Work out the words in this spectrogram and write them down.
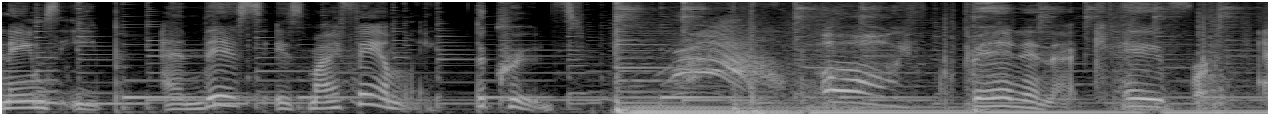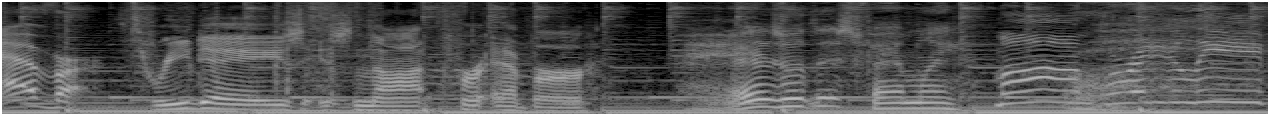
name's Eep, and this is my family, the Croods. Oh, we've been in that cave forever. Three days is not forever. It is with this family. Mom, we're ready to leave.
